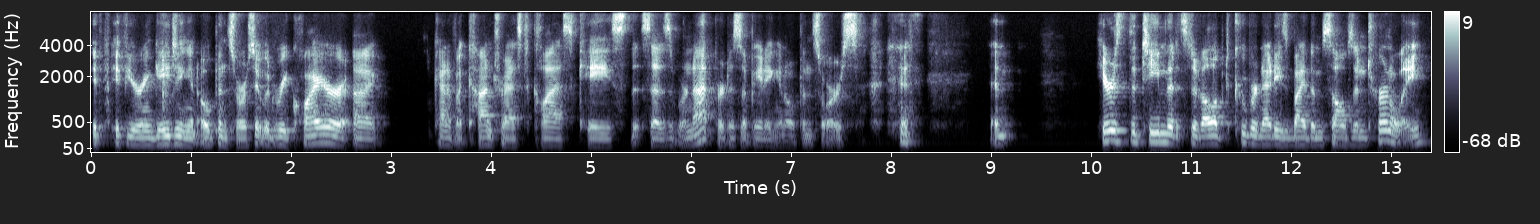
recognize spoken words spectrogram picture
if if you're engaging in open source, it would require a kind of a contrast class case that says we're not participating in open source. and here's the team that's developed Kubernetes by themselves internally.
